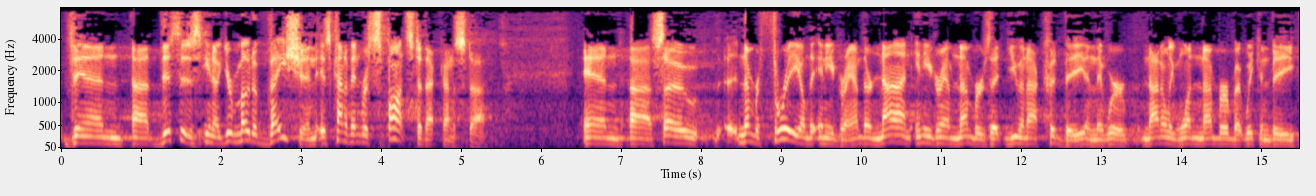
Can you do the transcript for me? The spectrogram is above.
then uh, this is, you know, your motivation is kind of in response to that kind of stuff. And uh, so, uh, number three on the Enneagram, there are nine Enneagram numbers that you and I could be, and that we're not only one number, but we can be,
